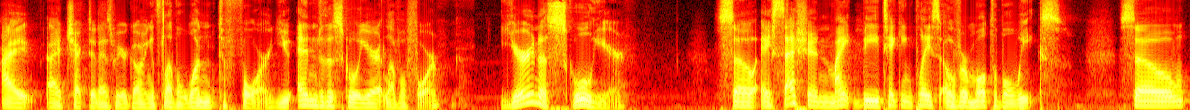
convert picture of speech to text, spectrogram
I I checked it as we were going. It's level 1 to 4. You end the school year at level 4. You're in a school year. So a session might be taking place over multiple weeks. So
